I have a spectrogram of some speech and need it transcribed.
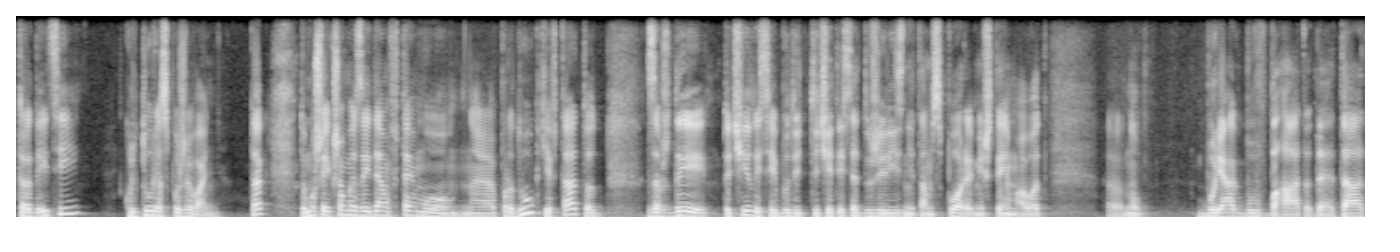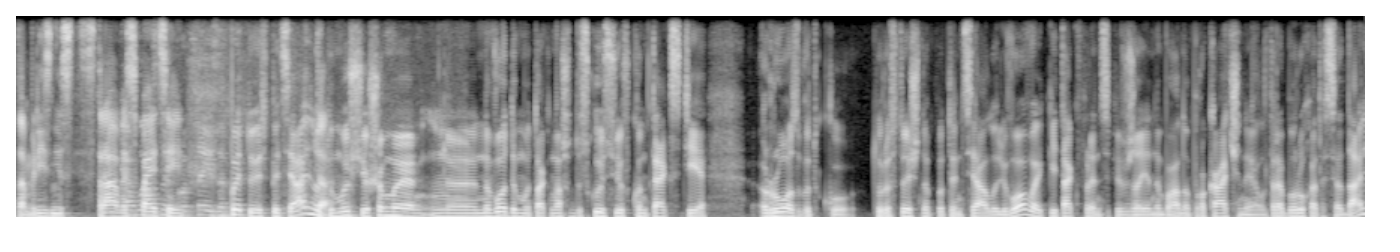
традиції, культура споживання. Так? Тому що якщо ми зайдемо в тему е, продуктів, та, то завжди точилися і будуть точитися дуже різні там спори між тим. А от ну, буряк був багато де, та, там різні страви, спеції. про це і запитую спеціально, Так. тому що якщо ми е, наводимо так нашу дискусію в контексті розвитку туристичного потенціалу Львова, який так, в принципі, вже є непогано прокачаний, але треба рухатися далі,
